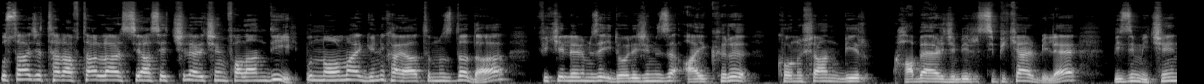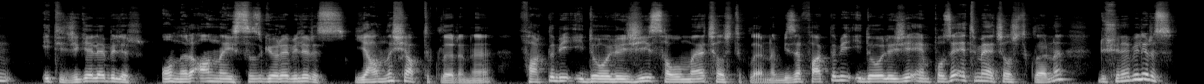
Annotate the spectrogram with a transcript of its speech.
Bu sadece taraftarlar, siyasetçiler için falan değil. Bu normal günlük hayatımızda da fikirlerimize, ideolojimize aykırı konuşan bir haberci, bir spiker bile bizim için itici gelebilir. Onları anlayışsız görebiliriz. Yanlış yaptıklarını, farklı bir ideolojiyi savunmaya çalıştıklarını, bize farklı bir ideolojiyi empoze etmeye çalıştıklarını düşünebiliriz.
